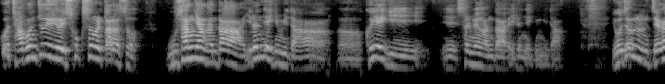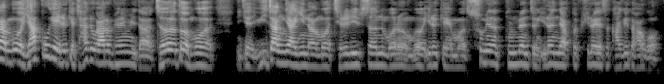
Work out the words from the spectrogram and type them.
그 자본주의의 속성을 따라서 우상향한다 이런 얘기입니다. 어, 그 얘기 예, 설명한다 이런 얘기입니다. 요즘 제가 뭐 약국에 이렇게 자주 가는 편입니다. 저도 뭐 이게 위장약이나 뭐 전립선 뭐는 뭐 이렇게 뭐 수면 불면증 이런 약도 필요해서 가기도 하고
